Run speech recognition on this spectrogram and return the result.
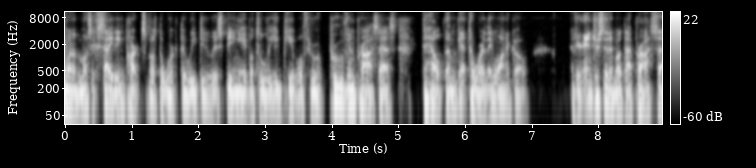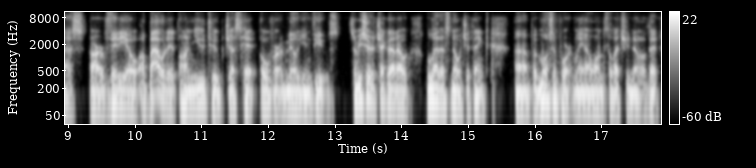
one of the most exciting parts about the work that we do is being able to lead people through a proven process to help them get to where they want to go. If you're interested about that process, our video about it on YouTube just hit over a million views. So be sure to check that out. Let us know what you think. Uh, but most importantly, I wanted to let you know that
